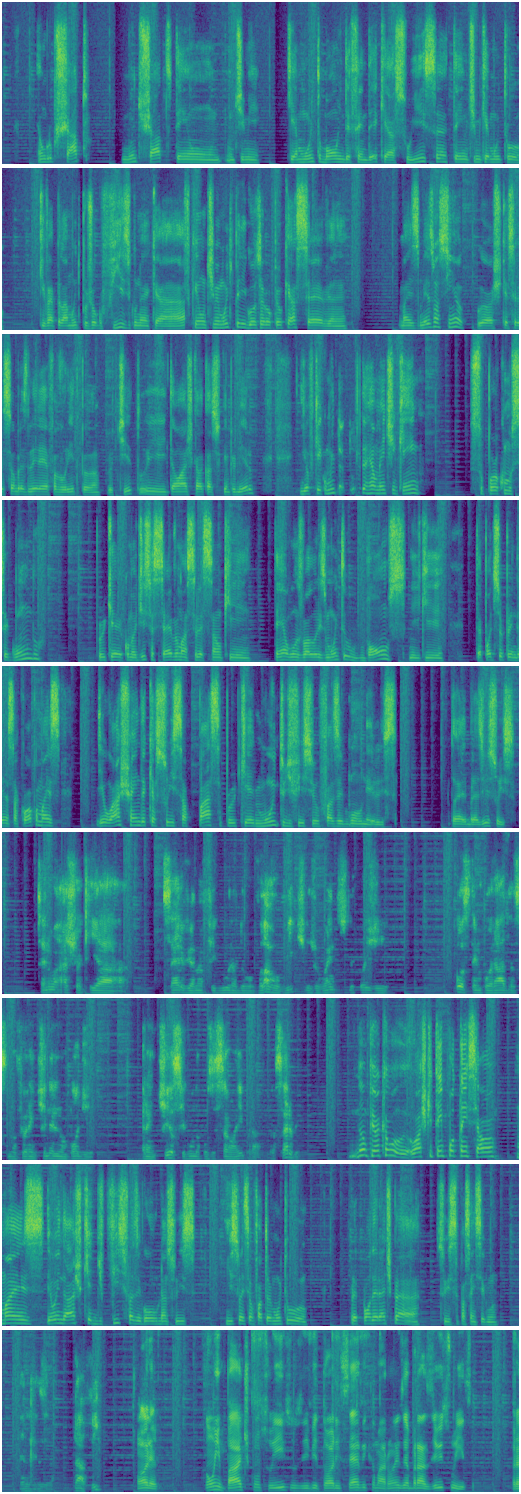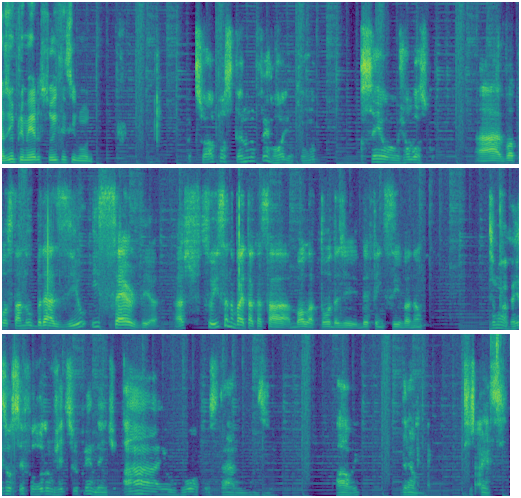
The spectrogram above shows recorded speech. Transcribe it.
é um grupo chato, muito chato. Tem um, um time que é muito bom em defender, que é a Suíça. Tem um time que é muito. que vai apelar muito pro jogo físico, né? Que é a África. E um time muito perigoso europeu, que é a Sérvia, né? Mas mesmo assim, eu, eu acho que a seleção brasileira é a favorita pro, pro título, e então acho que ela classifica em primeiro. E eu fiquei com muita dúvida realmente em quem supor como segundo, porque, como eu disse, a Sérvia é uma seleção que tem alguns valores muito bons e que até pode surpreender nessa Copa, mas eu acho ainda que a Suíça passa porque é muito difícil fazer gol neles. Então é Brasil e Suíça. Você não acha que a Sérvia, na figura do Vlahovic, do Juventus, depois de duas temporadas na Fiorentina, ele não pode garantir a segunda posição aí para a Sérvia? Não, pior que eu, eu acho que tem potencial, mas eu ainda acho que é difícil fazer gol na Suíça. E isso vai ser um fator muito preponderante para Suíça passar em segundo. Beleza. Davi? Olha, com empate com suíços e vitória em Sérvia e Camarões é Brasil e Suíça. Brasil em primeiro, Suíça em segundo. O pessoal apostando no ferrolho aqui, hein? Você, o João Bosco. Ah, vou apostar no Brasil e Sérvia. A Suíça não vai estar com essa bola toda de defensiva, não. Mais uma vez você falou de um jeito surpreendente. Ah, eu vou apostar no Brasil. Uau, hein? Drama. Suspense.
